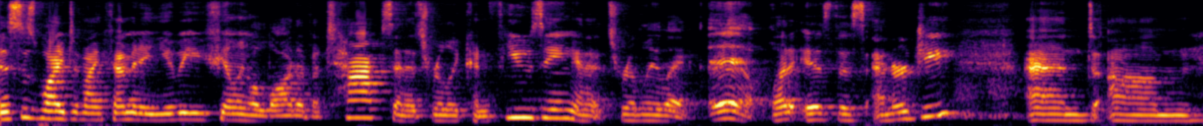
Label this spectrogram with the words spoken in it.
this is why divine feminine you be feeling a lot of attacks and it's really confusing and it's really like what is this energy? And um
